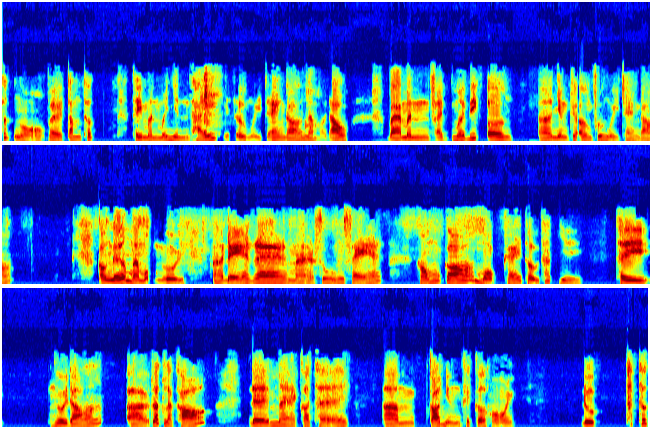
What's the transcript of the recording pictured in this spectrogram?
thức ngộ về tâm thức thì mình mới nhìn thấy cái sự ngụy trang đó nằm ở đâu. Và mình phải mới biết ơn à, những cái ơn phước ngụy trang đó. Còn nếu mà một người à, đẻ ra mà suôn sẻ không có một cái thử thách gì thì người đó à, rất là khó để mà có thể um, có những cái cơ hội được thách thức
